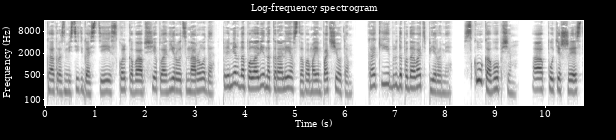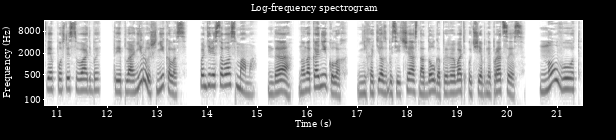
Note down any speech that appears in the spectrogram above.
Как разместить гостей, сколько вообще планируется народа. Примерно половина королевства, по моим подсчетам. Какие блюда подавать первыми? Скука, в общем. А путешествие после свадьбы ты планируешь, Николас? Поинтересовалась мама. Да, но на каникулах. Не хотелось бы сейчас надолго прерывать учебный процесс. Ну вот,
